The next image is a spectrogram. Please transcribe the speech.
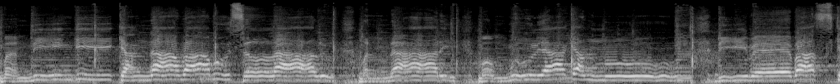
Meninggikan namamu selalu Menari Memuliakanmu. Dibebaskan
